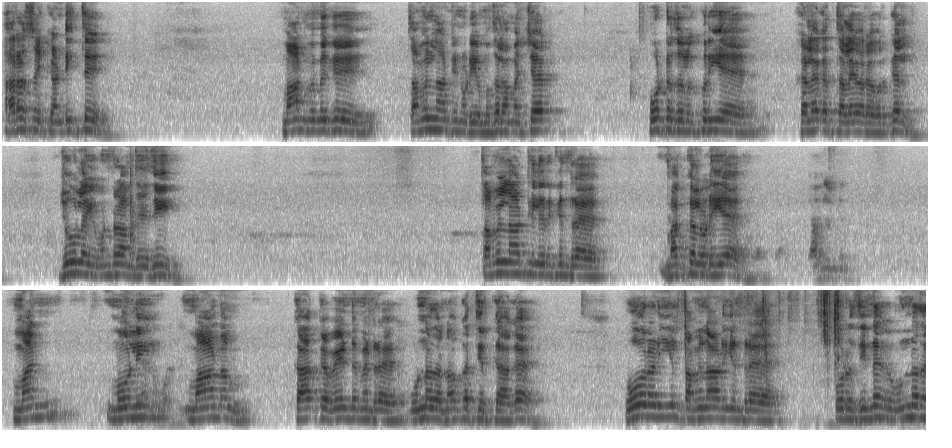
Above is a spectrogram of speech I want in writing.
அரசை கண்டித்து மாண்புமிகு தமிழ்நாட்டினுடைய முதலமைச்சர் போற்றுதலுக்குரிய கழகத் தலைவர் அவர்கள் ஜூலை ஒன்றாம் தேதி தமிழ்நாட்டில் இருக்கின்ற மக்களுடைய மண் மொழி மானம் காக்க வேண்டும் என்ற உன்னத நோக்கத்திற்காக ஓரணியில் தமிழ்நாடு என்ற ஒரு தின உன்னத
